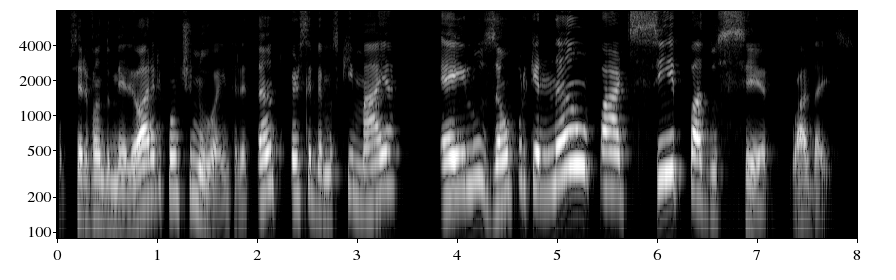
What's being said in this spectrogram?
Observando melhor, ele continua. Entretanto, percebemos que Maya é ilusão porque não participa do ser. Guarda isso.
